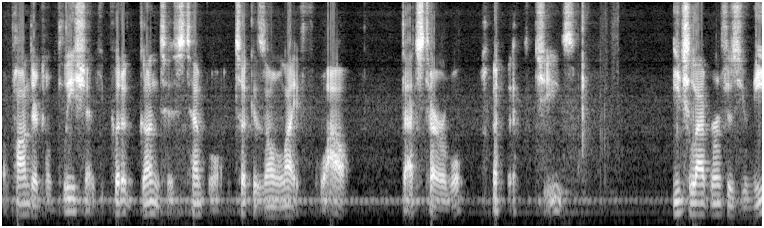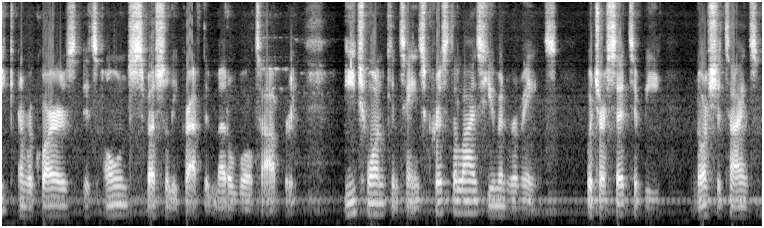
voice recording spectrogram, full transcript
Upon their completion, he put a gun to his temple and took his own life. Wow, that's terrible. Jeez. Each labyrinth is unique and requires its own specially crafted metal wall to operate. Each one contains crystallized human remains, which are said to be Norshatine's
